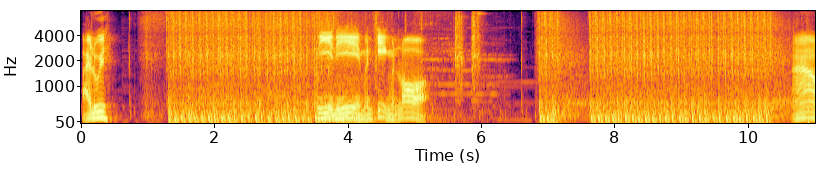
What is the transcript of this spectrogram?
ไปลุย นี่นี่เหมือนเก่งเหมือนล่อ อ้าว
